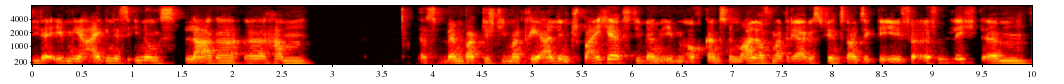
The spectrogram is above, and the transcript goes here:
die da eben ihr eigenes Innungslager äh, haben das werden praktisch die Materialien gespeichert. Die werden eben auch ganz normal auf materialis24.de veröffentlicht. Ähm,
